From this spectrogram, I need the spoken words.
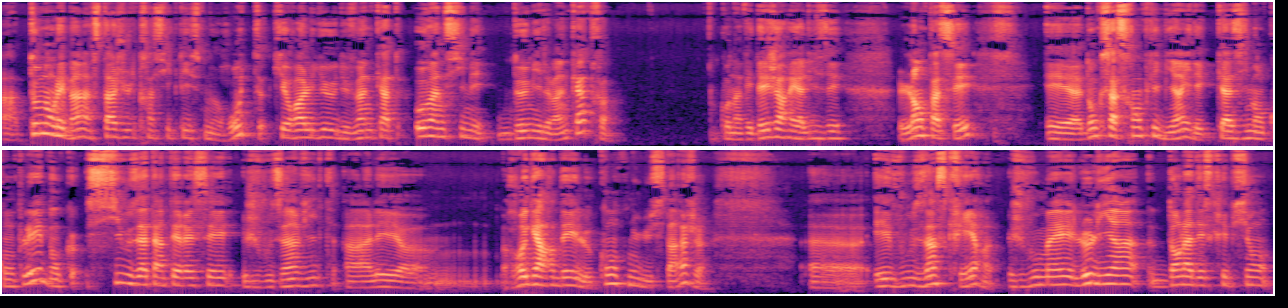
à Tonon-les-Bains, un stage ultracyclisme route qui aura lieu du 24 au 26 mai 2024, qu'on avait déjà réalisé l'an passé. Et euh, donc ça se remplit bien, il est quasiment complet. Donc si vous êtes intéressé, je vous invite à aller euh, regarder le contenu du stage euh, et vous inscrire. Je vous mets le lien dans la description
